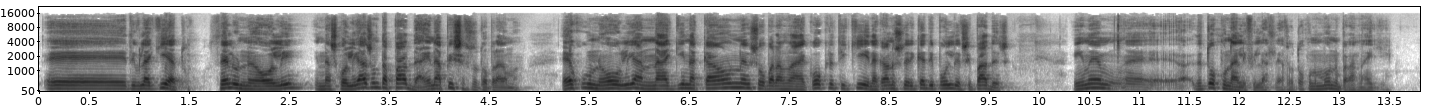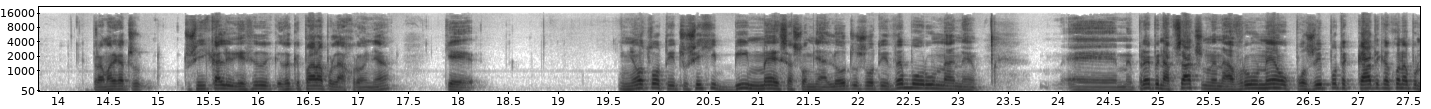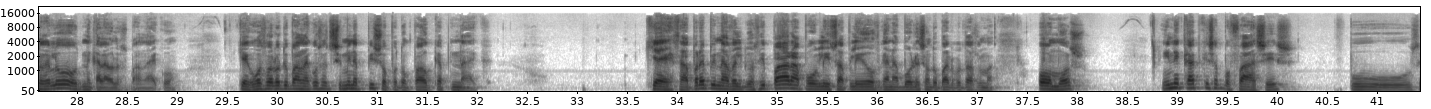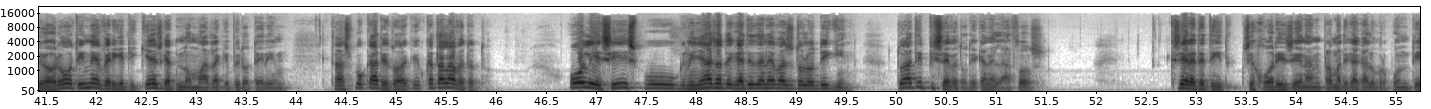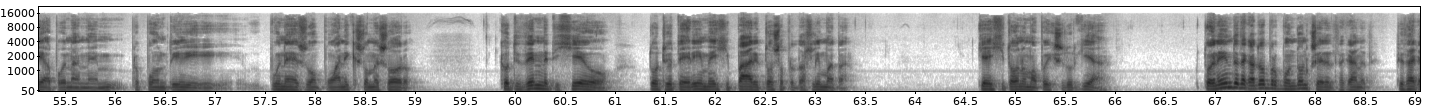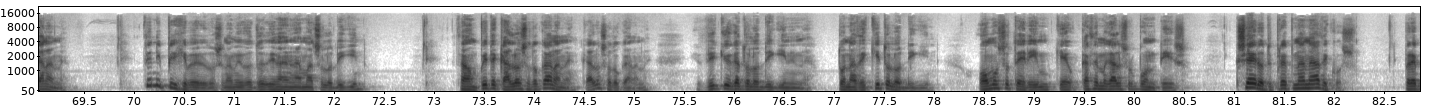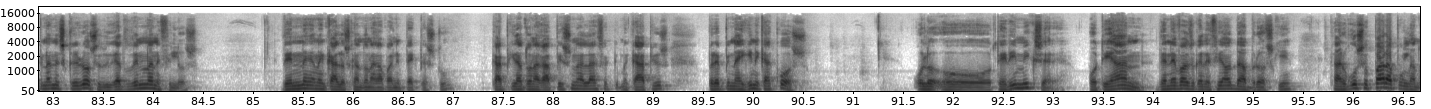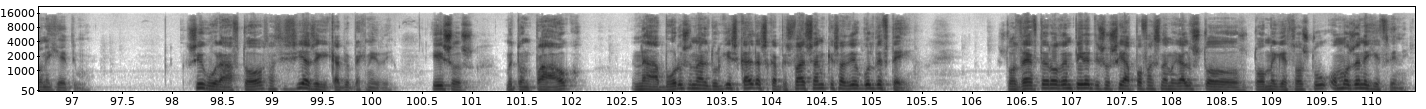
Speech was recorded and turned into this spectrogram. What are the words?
ε, τη βλακεία του. Θέλουν όλοι να σχολιάζουν τα πάντα. Είναι απίστευτο το πράγμα. Έχουν όλοι ανάγκη να κάνουν στο Παναθηναϊκό κριτική, να κάνουν εσωτερική αντιπολίτευση πάντες. Είναι, ε, δεν το έχουν άλλοι φιλαθλοί αυτό, το έχουν μόνο οι Παναθηναϊκοί. Πραγματικά τους τους έχει καλλιεργηθεί εδώ- εδώ και πάρα πολλά χρόνια και νιώθω ότι τους έχει μπει μέσα στο μυαλό τους ότι δεν μπορούν να είναι. Ε, με- πρέπει να ψάξουν να βρουν οπωσδήποτε κάτι κακό να πούνε. Δεν λέω ότι είναι καλά όλο το Παναναϊκό. Και εγώ θεωρώ ότι ο Παναναϊκό αυτή τη στιγμή είναι πίσω από τον Πάο και από την ΑΕΚ. Και θα πρέπει να βελτιωθεί πάρα πολύ στα playoff για να μπορέσει να το πάρει πρωτάθλημα. Όμως, είναι κάποιες αποφάσεις που θεωρώ ότι είναι ευεργετικές για την ομάδα και πυροτερή. Θα σας πω κάτι τώρα και καταλάβετε το. Όλοι εσείς που γκρινιάζατε γιατί δεν έβαζε το Λοντίγκιν. Τώρα τι πιστεύετε ότι έκανε λάθος; Ξέρετε τι ξεχωρίζει έναν πραγματικά καλό προπονητή από έναν ε, προπονητή που, είναι στο, που ανήκει στο μεσόρο; Και ότι δεν είναι τυχαίο το ότι ο Τερήμ έχει πάρει τόσα πρωταθλήματα και έχει το όνομα που έχει στην Τουρκία. Το 90% των προπονητών ξέρετε τι θα κάνετε. Τι θα κάνανε. Δεν υπήρχε περίπτωση να μην δίνανε ένα μάτσο Λοντίγκιν. Θα μου πείτε καλώ θα το κάνανε. Καλώ θα το κάνανε. Δίκιο για το Λοντίγκιν είναι. Το να δικεί το Λοντίγκιν. Όμως ο Τερήμ και ο κάθε μεγάλος προπονητής ξέρει ότι πρέπει να είναι άδικος. Πρέπει να είναι σκληρός. Η δουλειά του δεν είναι να είναι φίλο. Δεν είναι να είναι καλός και να τον αγαπάνε οι παίκτες του. Κάποιοι να τον αγαπήσουν, αλλά σε- με κάποιους πρέπει να γίνει κακός. Ο, Λο- ο Τερήμ ήξερε ότι αν δεν έβαζε κατευθείαν τον Νταμπρόσκι, θα αργούσε πάρα πολύ να τον έχει έτοιμο. Σίγουρα αυτό θα θυσίαζε και κάποιο παιχνίδι. σω με τον Πάοκ να μπορούσε να λειτουργήσει καλύτερα σε κάποιες φάσεις, αν και στα δύο γκολ δεν φταίει. Στο δεύτερο δεν πήρε τη σωστή απόφαση να μεγαλώσει το, το μέγεθός του, όμως δεν έχει ευθύνη.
